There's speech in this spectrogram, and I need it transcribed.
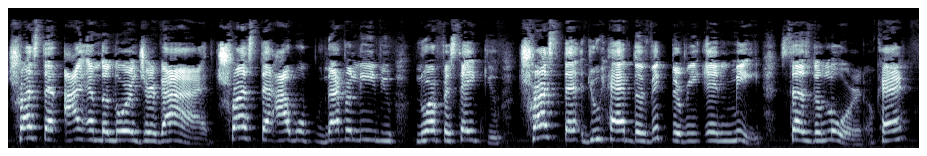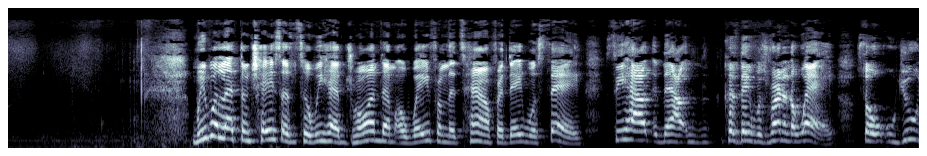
Trust that I am the Lord your God. Trust that I will never leave you nor forsake you. Trust that you have the victory in me, says the Lord. Okay? We will let them chase us until we have drawn them away from the town, for they will say, See how now because they was running away. So you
